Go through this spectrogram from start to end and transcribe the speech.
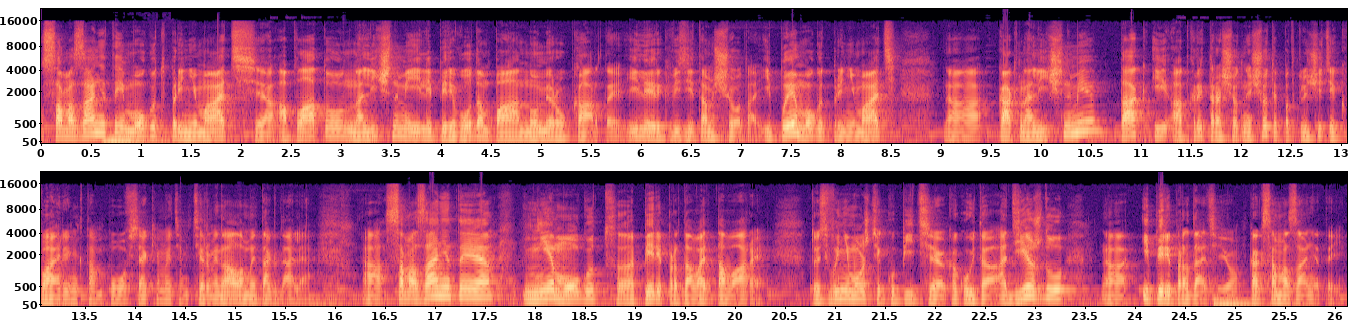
Самозанятые могут принимать оплату наличными или переводом по номеру карты или реквизитам счета. ИП могут принимать как наличными, так и открыть расчетный счет и подключить эквайринг там по всяким этим терминалам и так далее. Самозанятые не могут перепродавать товары. То есть вы не можете купить э, какую-то одежду а, и перепродать ее, как самозанятый,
